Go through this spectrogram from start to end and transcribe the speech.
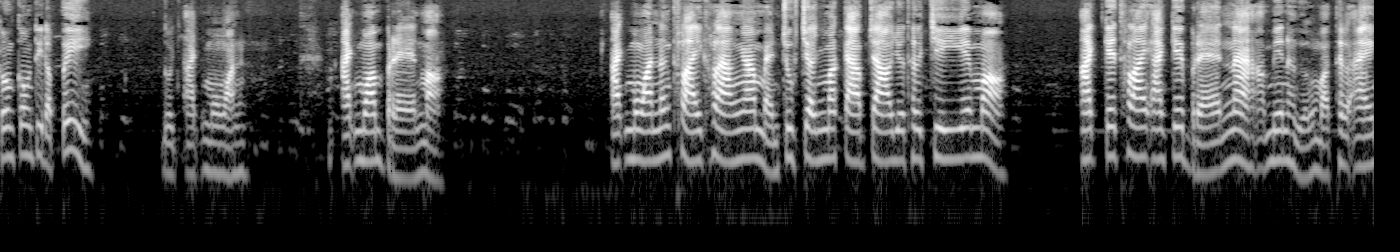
កូនកូនទី12ដូចអាចមន់អាចមន់ប្រែនមក អាចមន់នឹងថ្លៃខ្លាំងណាស់មិនមែនជុះចេញមកកាបចោលយកធ្វើជីទេមកអាចគេថ្លៃអាចគេ brand ណាអត់មានរឿងមកធ្វើឯង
